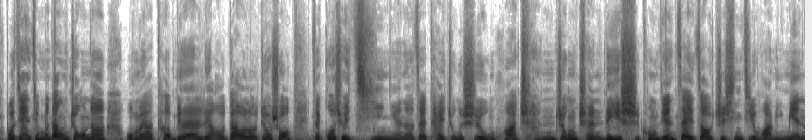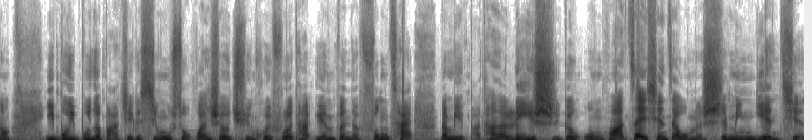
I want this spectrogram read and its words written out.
不过今天节目当中呢，我们要特别来聊到了，就是说，在过去几年呢，在台中市文化城中城历史空间再造执行计划里面呢，一步一步的把这个刑务所官社群恢复了它原本的风采，那么也把它的历史跟文化再现在我们市民眼前。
